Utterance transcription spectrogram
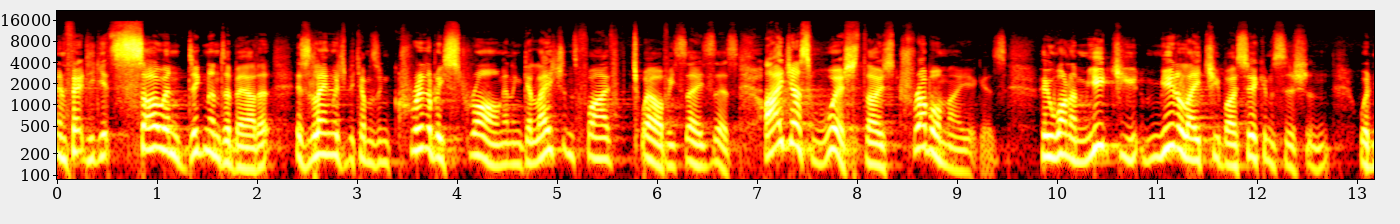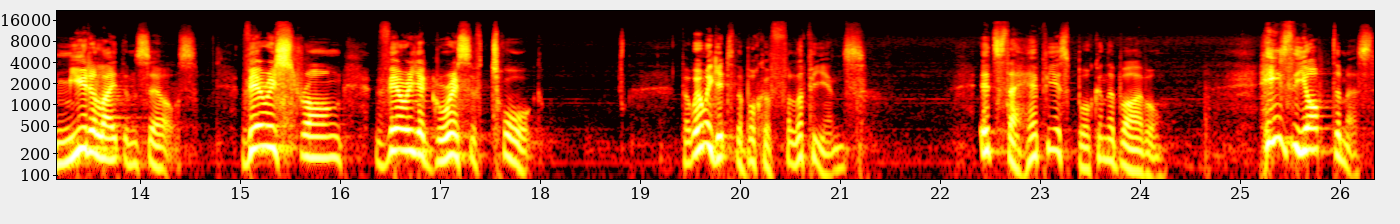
In fact, he gets so indignant about it, his language becomes incredibly strong. And in Galatians 5:12, he says this: "I just wish those troublemakers who want to mutilate you by circumcision would mutilate themselves." Very strong, very aggressive talk. But when we get to the book of Philippians, it's the happiest book in the Bible. He's the optimist.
